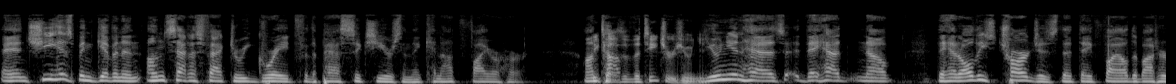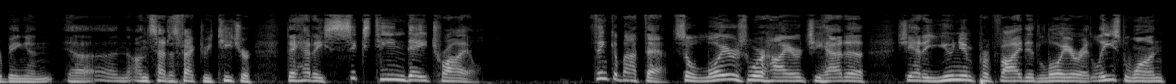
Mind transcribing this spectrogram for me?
And she has been given an unsatisfactory grade for the past six years, and they cannot fire her. On because top, of the teachers union. union has they had now they had all these charges that they filed about her being an uh, an unsatisfactory teacher. They had a 16 day trial. Think about that. So lawyers were hired. She had a she had a union provided lawyer, at least one.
